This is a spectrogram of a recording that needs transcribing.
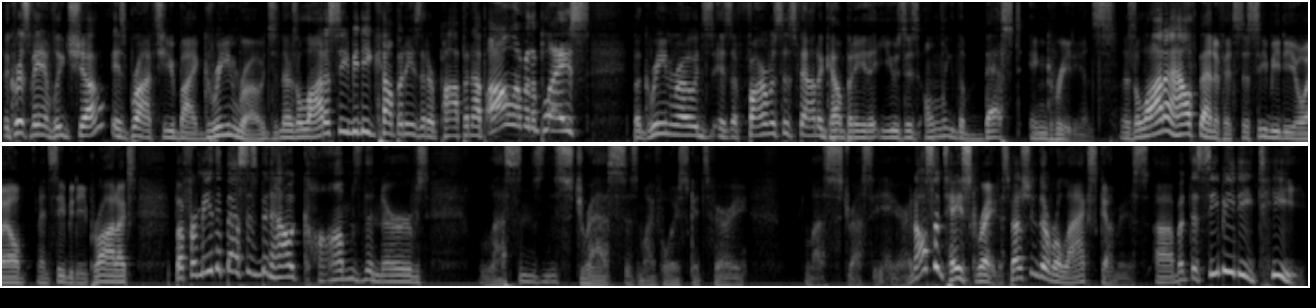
the Chris Van Vliet Show is brought to you by Green Roads, and there's a lot of CBD companies that are popping up all over the place. But Green Roads is a pharmacist founded company that uses only the best ingredients. There's a lot of health benefits to CBD oil and CBD products, but for me, the best has been how it calms the nerves, lessens the stress as my voice gets very less stressy here. It also tastes great, especially the relaxed gummies. Uh, but the CBD tea,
